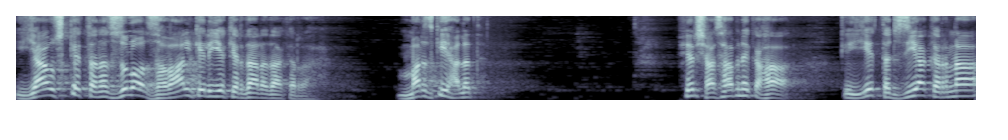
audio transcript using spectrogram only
یا اس کے تنزل اور زوال کے لیے کردار ادا کر رہا ہے۔ مرض کی حالت۔ پھر شاہ صاحب نے کہا کہ یہ تجزیہ کرنا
